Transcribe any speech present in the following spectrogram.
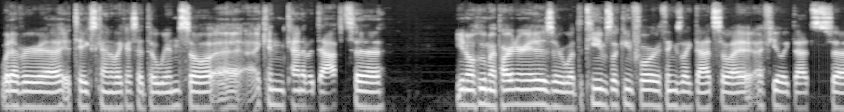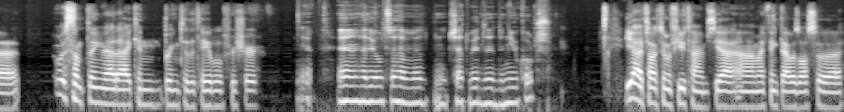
whatever uh, it takes, kind of like I said, to win. So uh, I can kind of adapt to, you know, who my partner is or what the team's looking for, or things like that. So I, I feel like that's uh, something that I can bring to the table for sure. Yeah, and had you also have a chat with the, the new coach? Yeah, I've talked to him a few times. Yeah, um, I think that was also a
